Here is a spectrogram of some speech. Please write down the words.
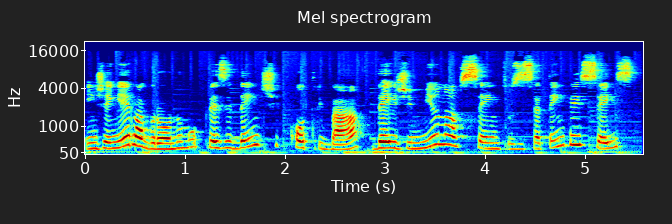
engenheiro agrônomo, presidente Cotribá desde 1976,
